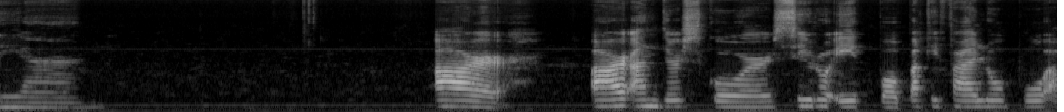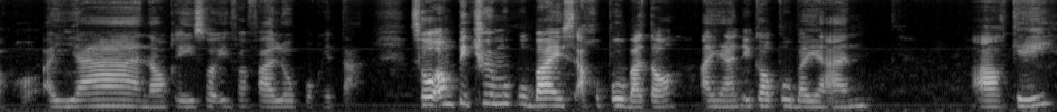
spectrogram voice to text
ayan. R. R underscore 08 po. Paki-follow po ako. Ayan. Okay. So, ifa-follow po kita. So, ang picture mo po ba is ako po ba to? Ayan. Ikaw po ba yan? Okay.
